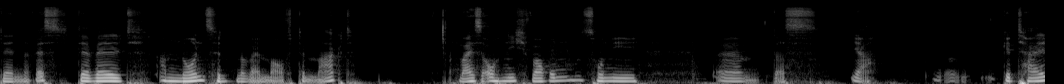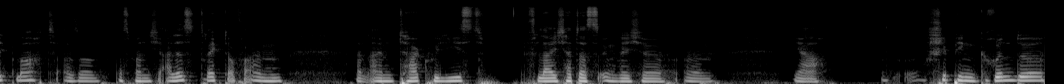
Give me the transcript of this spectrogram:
den Rest der Welt am 19. November auf dem Markt. Weiß auch nicht, warum Sony ähm, das ja geteilt macht, also dass man nicht alles direkt auf einem an einem Tag released. Vielleicht hat das irgendwelche ähm, ja Shipping-Gründe,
